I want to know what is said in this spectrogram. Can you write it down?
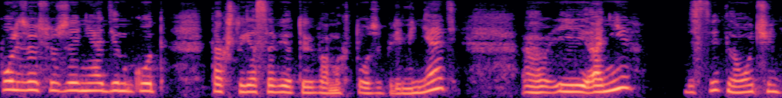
пользуюсь уже не один год. Так что я советую вам их тоже применять. Э, и они действительно очень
